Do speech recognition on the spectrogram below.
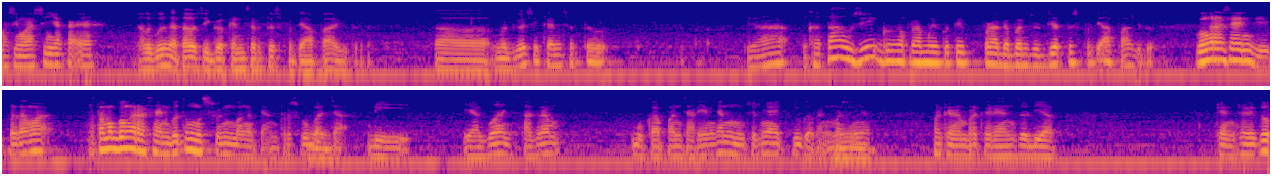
masing-masing ya kak ya. Kalau gue nggak tahu sih gue cancer tuh seperti apa gitu. Eh, menurut gue sih cancer tuh ya nggak tahu sih gue nggak pernah mengikuti peradaban zodiak tuh seperti apa gitu gue ngerasain sih pertama pertama gue ngerasain gue tuh muswing banget kan terus gue Hmm. baca di ya gue Instagram buka pencarian kan munculnya itu juga kan maksudnya perkiraan-perkiraan zodiak Cancer itu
